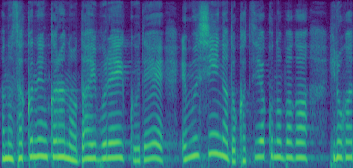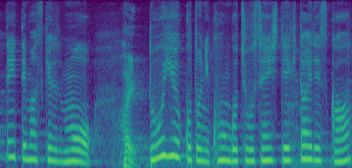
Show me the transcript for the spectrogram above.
あの昨年からの大ブレイクで MC など活躍の場が広がっていってますけれどもはい。どういうことに今後挑戦していきたいですか？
